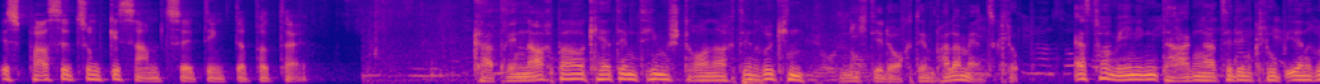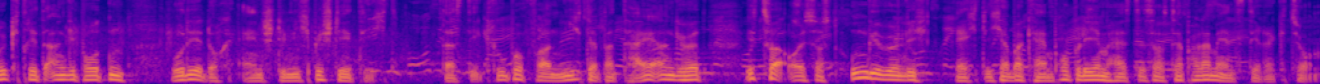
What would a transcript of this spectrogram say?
es passe zum Gesamtsetting der Partei. Katrin Nachbauer kehrt dem Team Stronach den Rücken, nicht jedoch dem Parlamentsclub. Erst vor wenigen Tagen hat sie dem Club ihren Rücktritt angeboten, wurde jedoch einstimmig bestätigt. Dass die Clubobfrau nicht der Partei angehört, ist zwar äußerst ungewöhnlich, rechtlich aber kein Problem, heißt es aus der Parlamentsdirektion.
